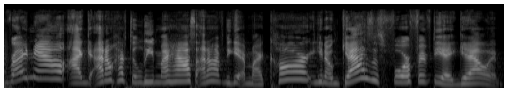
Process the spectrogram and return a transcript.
right now, I, I don't have to leave my house. I don't have to get in my car. You know, gas is 450 a gallon.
